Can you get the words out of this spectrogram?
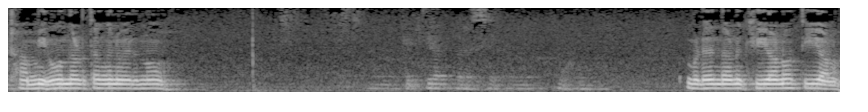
ക്ഷാമ്യഹു. എന്നിടത്ത് എങ്ങനെ വരുന്നു? ഇവിടെ എന്താണ് ഖിയാണോ തീയാണോ?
